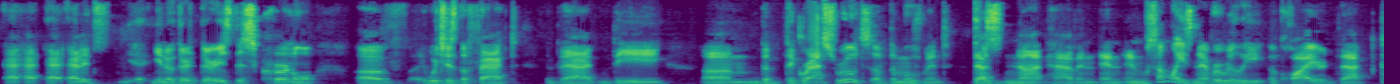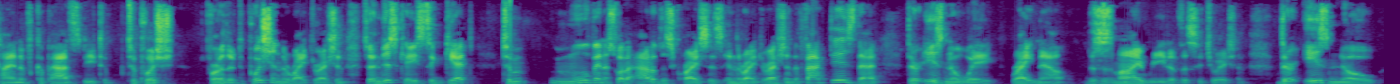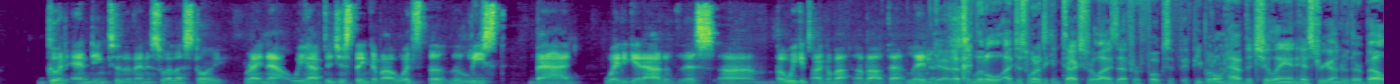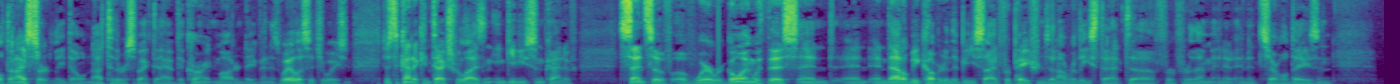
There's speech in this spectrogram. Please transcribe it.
at, at, at its you know there there is this kernel of which is the fact that the um, the the grassroots of the movement does not have and, and in some ways never really acquired that kind of capacity to to push further to push in the right direction. So in this case, to get to move Venezuela out of this crisis in the right direction. The fact is that there is no way right now. This is my read of the situation. There is no good ending to the Venezuela story right now. We have to just think about what's the, the least bad way to get out of this. Um, but we can talk about about that later. Yeah, that's a little. I just wanted to contextualize that for folks. If, if people don't have the Chilean history under their belt, and I certainly don't, not to the respect I have the current modern day Venezuela situation, just to kind of contextualize and, and give you some kind of sense of, of where we're going with this, and and and that'll be covered in the B side for patrons, and I'll release that uh, for for them in, in, in several days. And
